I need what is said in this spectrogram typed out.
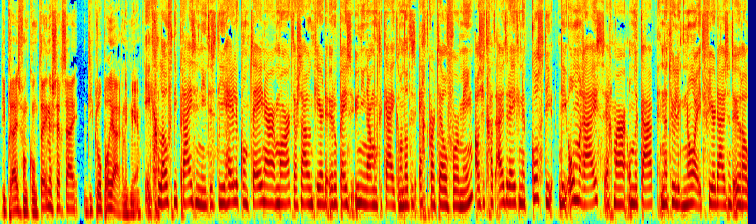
Die prijzen van containers, zegt zij, die kloppen al jaren niet meer. Ik geloof die prijzen niet. Dus die hele containermarkt, daar zou een keer de Europese Unie naar moeten kijken. Want dat is echt kartelvorming. Als je het gaat uitrekenen, kost die, die omreis, zeg maar, om de kaap natuurlijk nooit 4000 euro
